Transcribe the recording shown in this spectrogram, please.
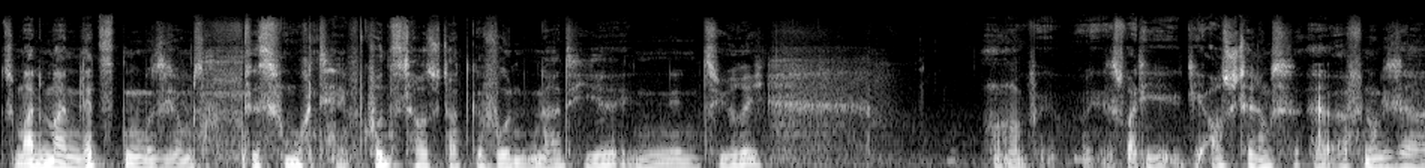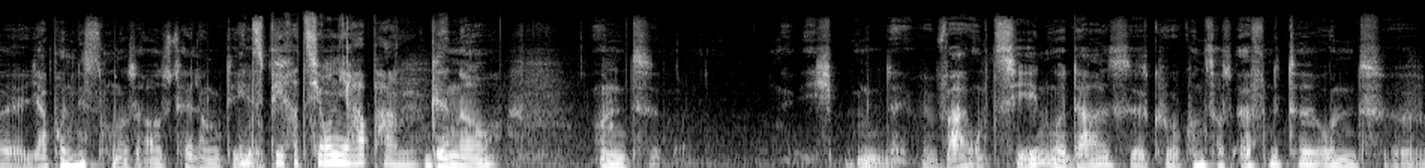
Zumal in meinem letzten Museumsbesuch, der im Kunsthaus stattgefunden hat, hier in, in Zürich. Es war die, die Ausstellungseröffnung dieser Japonismus-Ausstellung. Inspiration Japan. Genau. Und ich war um 10 Uhr da, das Kunsthaus öffnete und äh,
